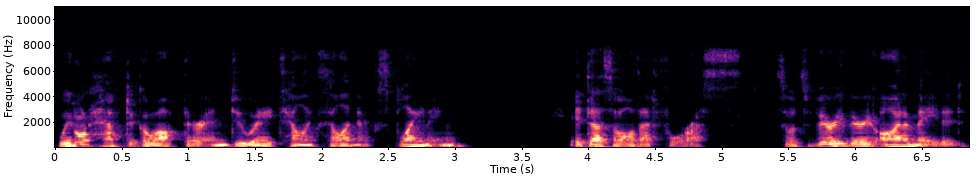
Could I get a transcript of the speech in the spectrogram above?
we don't have to go out there and do any telling, selling, and explaining. It does all that for us. So it's very, very automated.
